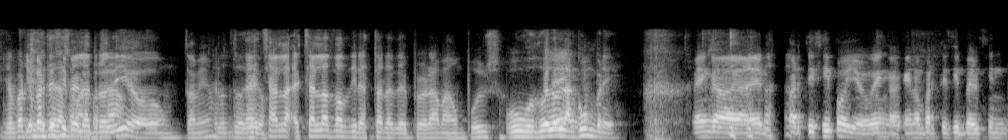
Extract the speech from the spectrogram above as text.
Yo participé, el otro día también. El otro día. Echar, los dos directores del programa a un pulso. Uh, duelo en la cumbre. Venga, eh, participo yo, venga, que no participe el fin,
